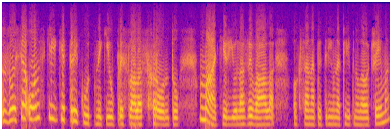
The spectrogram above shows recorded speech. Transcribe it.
Зося он скільки трикутників прислала з хронту, матір'ю називала. Оксана Петрівна кліпнула очима,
